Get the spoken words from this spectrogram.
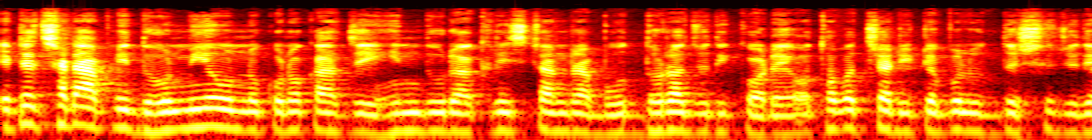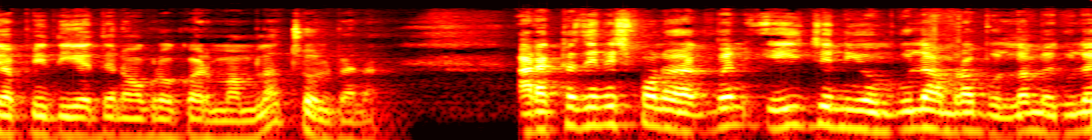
এটা ছাড়া আপনি ধর্মীয় অন্য কোনো কাজে, হিন্দুরা, খ্রিস্টানরা, বৌদ্ধরা যদি করে, অথবা চ্যারিটেবল উদ্দেশ্যে যদি আপনি দিয়ে দেন অগ্রকর মামলা চলবে না। আর একটা জিনিস মনে রাখবেন, এই যে নিয়মগুলো আমরা বললাম, এগুলো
